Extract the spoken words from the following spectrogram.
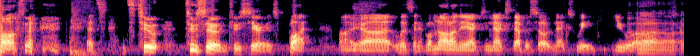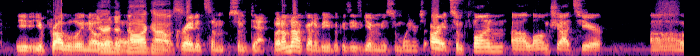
Oh, it's it's too too soon, too serious. But I uh, listen. If I'm not on the ex- next episode next week, you uh, Uh, you, you probably know You're in the I- I- doghouse. I created some some debt, but I'm not going to be because he's giving me some winners. All right, some fun uh, long shots here. Uh,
